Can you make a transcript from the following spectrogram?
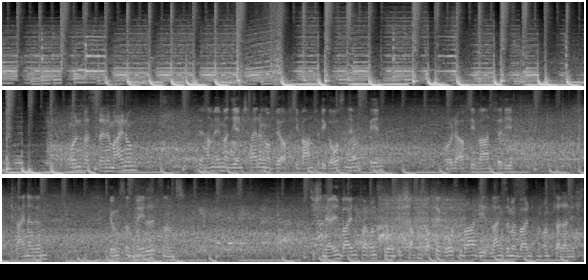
Und Meinung? Wir haben immer die Entscheidung, ob wir auf die Bahn für die großen Jungs gehen oder auf die Bahn für die kleineren Jungs und Mädels. Und die schnellen beiden von uns, Flo und ich, schaffen es auf der großen Bahn, die langsamen beiden von uns leider nicht.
